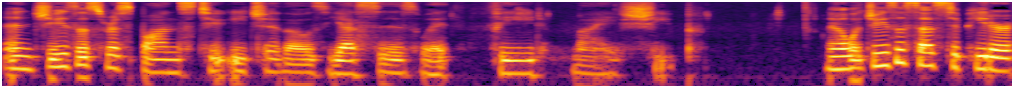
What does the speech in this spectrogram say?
And Jesus responds to each of those yeses with, Feed my sheep. Now, what Jesus says to Peter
